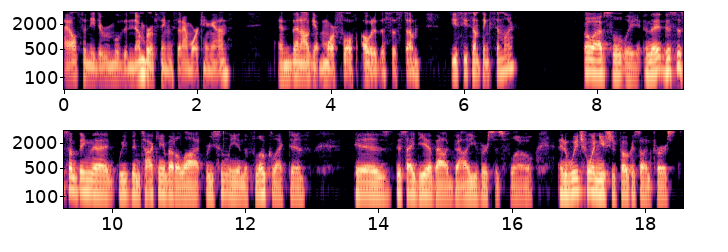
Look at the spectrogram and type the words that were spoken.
I also need to remove the number of things that I'm working on. And then I'll get more flow out of the system. Do you see something similar? Oh, absolutely. And th- this is something that we've been talking about a lot recently in the Flow Collective is this idea about value versus flow and which one you should focus on first.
